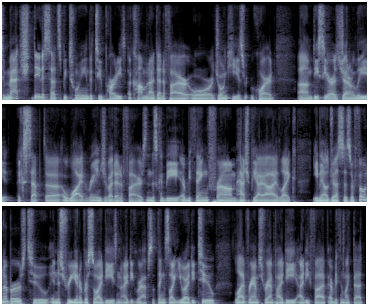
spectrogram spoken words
To match data sets between the two parties, a common identifier or join key is required. Um, DCRs generally accept a, a, wide range of identifiers, and this can be everything from hash PII like email addresses or phone numbers to industry universal IDs and ID graphs. So things like UID2, LiveRamp's Ramp ID, ID5, everything like that.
